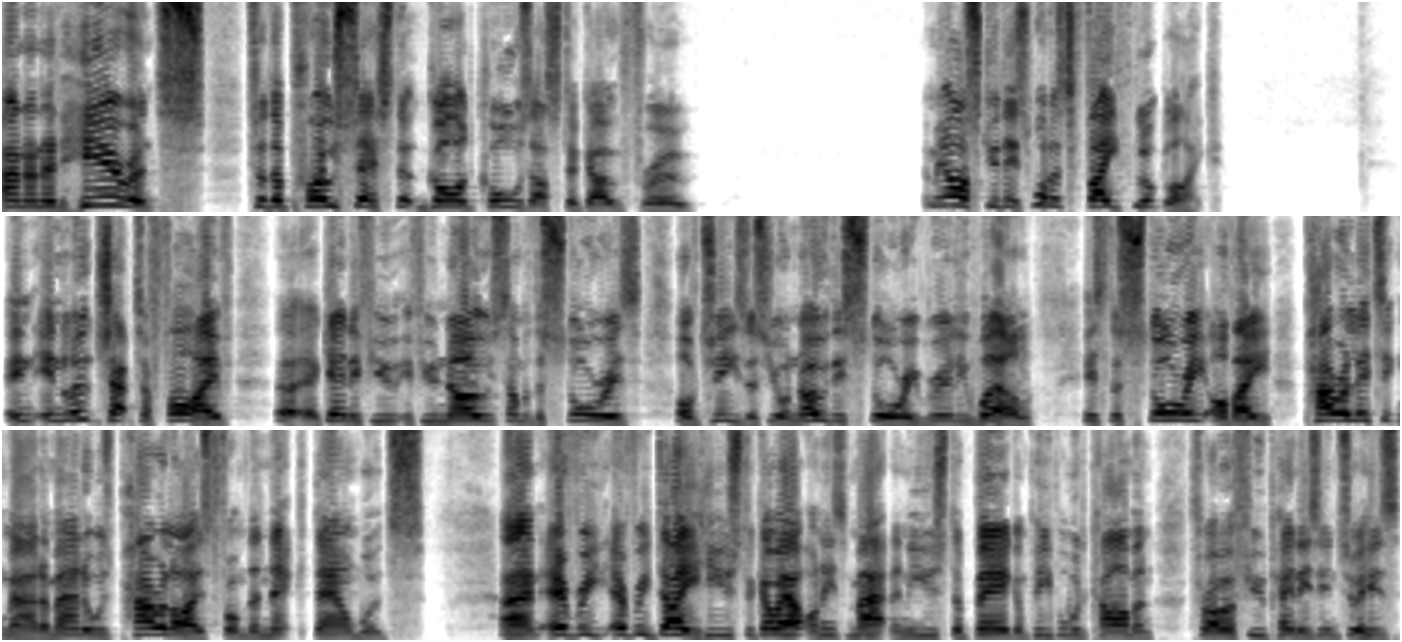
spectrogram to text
and an adherence to the process that God calls us to go through. Let me ask you this what does faith look like? In, in Luke chapter 5, uh, again, if you, if you know some of the stories of Jesus, you'll know this story really well. It's the story of a paralytic man, a man who was paralyzed from the neck downwards. And every, every day he used to go out on his mat and he used to beg, and people would come and throw a few pennies into his,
